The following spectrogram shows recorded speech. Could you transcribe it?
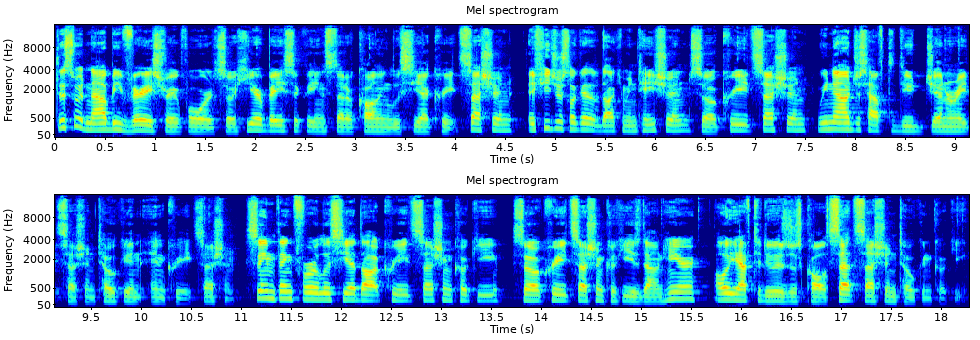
this would now be very straightforward. So here, basically, instead of calling Lucia create session, if you just look at the documentation, so create session, we now just have to do generate session token and create session. Same thing for Lucia.create session cookie. So create session cookie is down here. All you have to do is just call set session token cookie.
